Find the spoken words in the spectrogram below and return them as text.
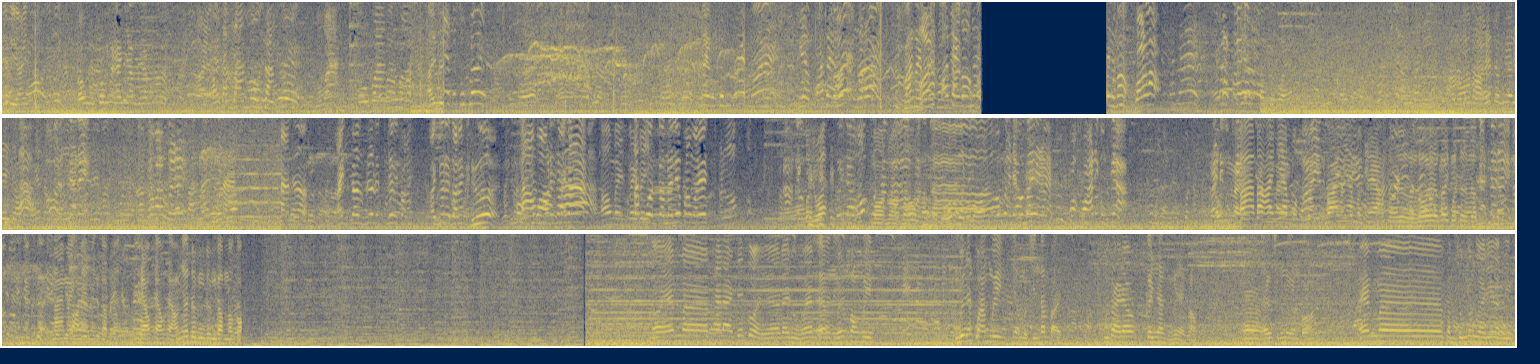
Cái gì anh? Không không anh em thì em Mày tám tám màu trắng đi. Màu vàng. Màu vàng nhưng mà. anh Đây có súng đây. Này có súng đây. Kia khóa tay vào. phá tay Khóa khóa tay vào. quá lạ. Vào. Hết đồng kia đi. Cho vào hết. anh cầm đưa đưa điện thoại này. Anh đưa điện thoại này. Đưa nào bỏ điện thoại ra. Không mày mày tắt nguồn cầm lấy liêm phong vào đi. Một một sâu ông này đeo dây này này. Khóa khóa đi cùng xe à? Đây ba ba anh em một ba anh em một xe. thôi rồi rồi từ từ từ. Này mày mày cầm khéo khéo khéo nhá. Đừng đừng cầm vào con Rồi em ờ, khai lại tên tuổi ờ, đầy đủ em. Em Nguyễn Quang Huy Nguyễn Quang Huy sinh năm 1987 Chú tại đâu? kênh ra kiểm Hải Phòng Ờ, đây có chứng minh em có em ờ, cầm súng trong người đi làm gì?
